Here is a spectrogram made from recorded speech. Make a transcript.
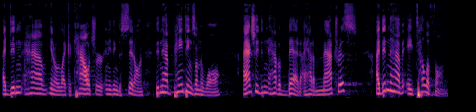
I didn't have, you know, like a couch or anything to sit on. Didn't have paintings on the wall. I actually didn't have a bed. I had a mattress. I didn't have a telephone.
